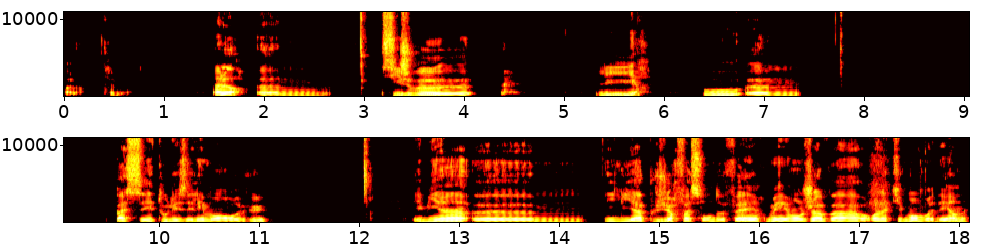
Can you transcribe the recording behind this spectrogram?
Voilà, très bien. Alors, si je veux lire ou passer tous les éléments en revue, eh bien, euh, il y a plusieurs façons de faire, mais en Java relativement moderne.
